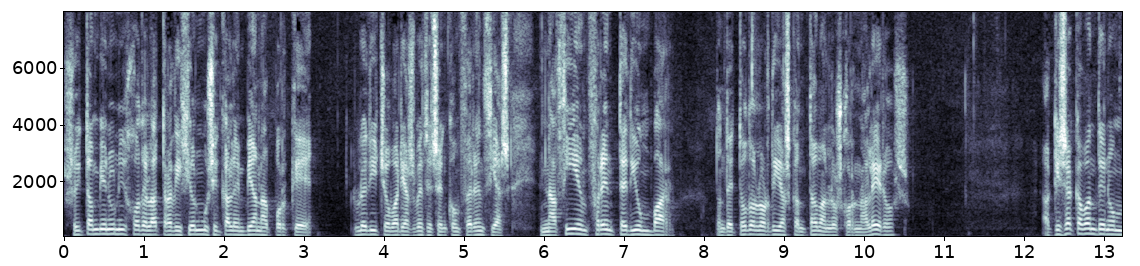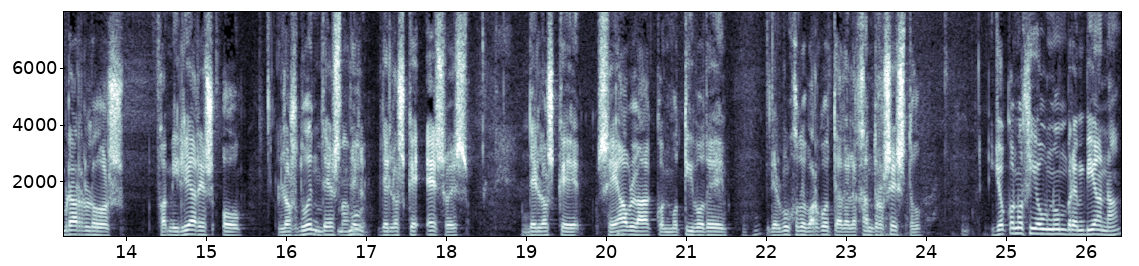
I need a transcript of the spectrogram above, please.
Soy también un hijo de la tradición musical en Viana porque, lo he dicho varias veces en conferencias, nací enfrente de un bar donde todos los días cantaban los jornaleros. Aquí se acaban de nombrar los familiares o los duendes de los que, eso es, de los que se habla con motivo de, del brujo de Bargota de Alejandro VI. Yo conocí a un hombre en Viana,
